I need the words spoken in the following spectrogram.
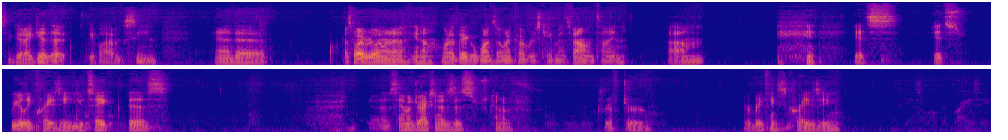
just a good idea that people haven't seen. And uh, that's why I really want to, you know, one of the bigger ones I want to cover is Caveman's Valentine. Um, it's it's really crazy. You take this. Uh, Samuel Jackson is this kind of drifter. Everybody thinks he's crazy. He is a little bit crazy.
